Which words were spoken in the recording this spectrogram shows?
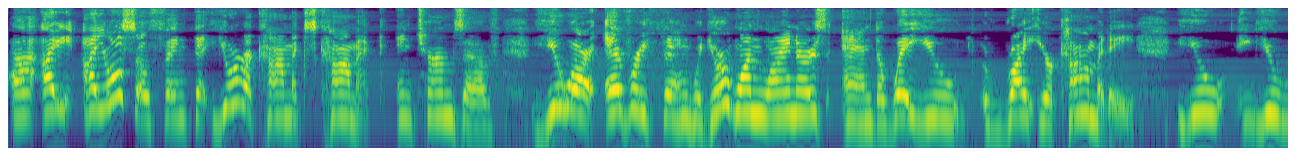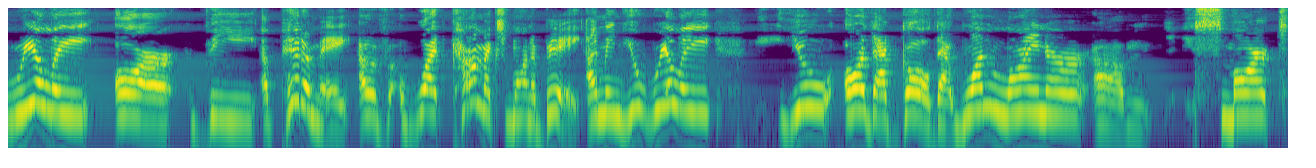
Uh, I I also think that you're a comics comic in terms of you are everything with your one-liners and the way you write your comedy. You you really are the epitome of what comics want to be. I mean, you really you are that gold, that one-liner, um, smart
